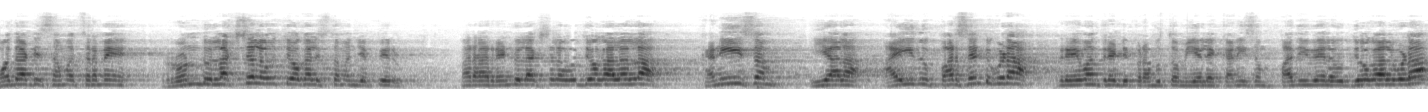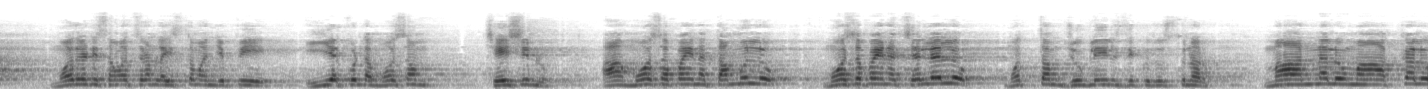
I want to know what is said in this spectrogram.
మొదటి సంవత్సరమే రెండు లక్షల ఉద్యోగాలు ఇస్తామని చెప్పారు మరి ఆ రెండు లక్షల ఉద్యోగాలల్లో కనీసం ఇవాళ ఐదు పర్సెంట్ కూడా రేవంత్ రెడ్డి ప్రభుత్వం ఇయ్యలే. కనీసం పదివేల ఉద్యోగాలు కూడా మొదటి సంవత్సరంలో ఇస్తామని చెప్పి ఇయ్యకుండా మోసం చేసిండ్రు. ఆ మోసపైన తమ్ముళ్ళు మోసపైన చెల్లెళ్ళు మొత్తం జూబ్లీలు దిక్కు చూస్తున్నారు. మా అన్నలు మా అక్కలు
